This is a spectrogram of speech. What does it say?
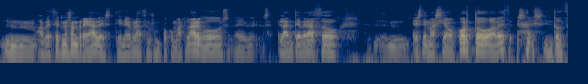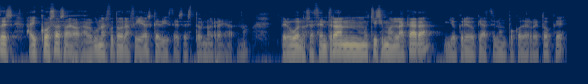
mm, a veces no son reales. Tiene brazos un poco más largos, el, antebrazo mm, es demasiado corto a veces. Entonces hay cosas, algunas fotografías que dices, esto no es real, ¿no? Pero bueno, se centran muchísimo en la cara, yo creo que hacen un poco de retoque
